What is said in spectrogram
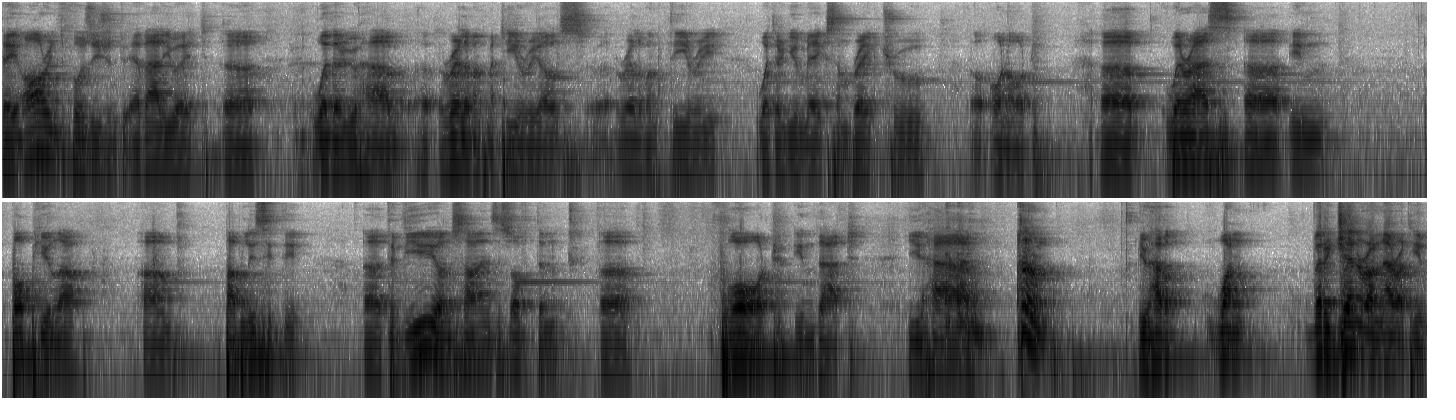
They are in the position to evaluate uh, whether you have relevant materials, relevant theory, whether you make some breakthrough uh, or not. Uh, whereas uh, in popular um, publicity, the view on science is often flawed in that you have you have a, one very general narrative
